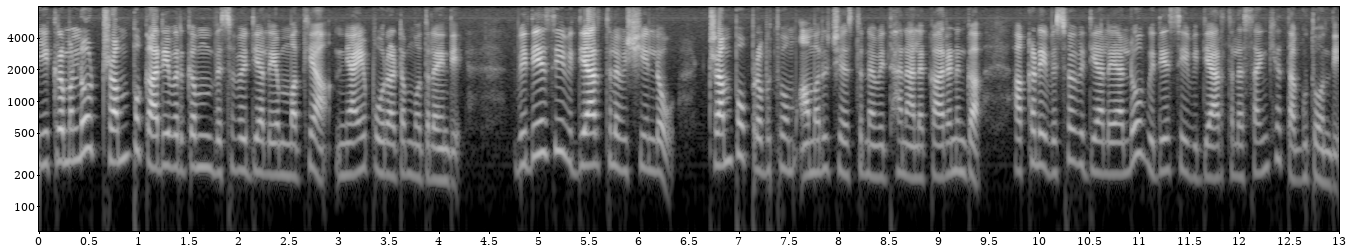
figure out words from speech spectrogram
ఈ క్రమంలో ట్రంప్ కార్యవర్గం విశ్వవిద్యాలయం మధ్య న్యాయ పోరాటం మొదలైంది. విదేశీ విద్యార్థుల విషయంలో ట్రంప్ ప్రభుత్వం అమలు చేస్తున్న విధానాల కారణంగా అక్కడి విశ్వవిద్యాలయాల్లో విదేశీ విద్యార్థుల సంఖ్య తగ్గుతోంది.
